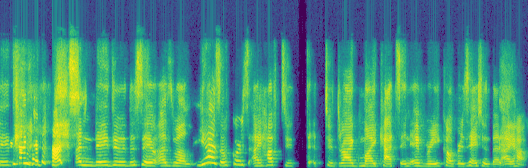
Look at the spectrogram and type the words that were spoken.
they Cats? and they do the same as well yes of course i have to to drag my cats in every conversation that i have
